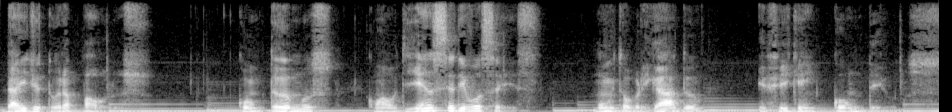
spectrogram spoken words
da editora Paulus. Contamos com a audiência de vocês. Muito obrigado e fiquem com Deus.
